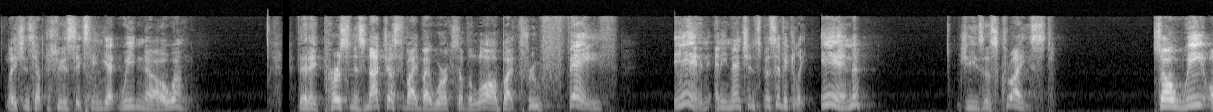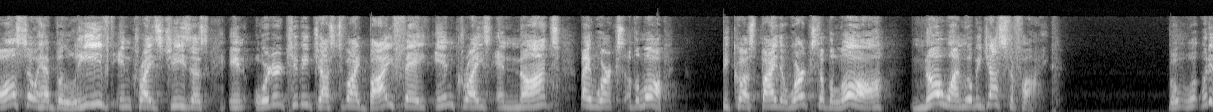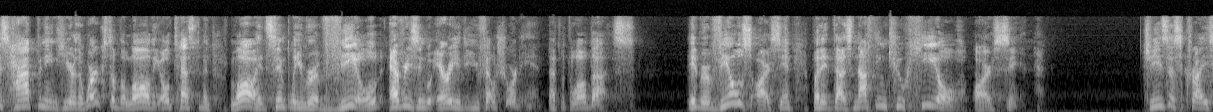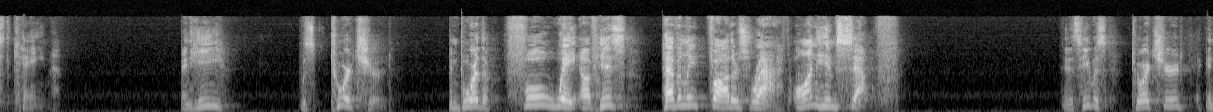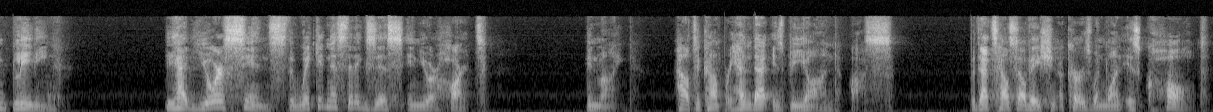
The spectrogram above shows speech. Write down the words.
Galatians chapter 2, 16. Yet we know that a person is not justified by works of the law, but through faith in, and he mentioned specifically, in Jesus Christ. So we also have believed in Christ Jesus in order to be justified by faith in Christ and not by works of the law. Because by the works of the law, no one will be justified. But what is happening here? The works of the law, the Old Testament law, had simply revealed every single area that you fell short in. That's what the law does. It reveals our sin, but it does nothing to heal our sin. Jesus Christ came and he was tortured and bore the full weight of his heavenly Father's wrath on himself. And as he was tortured and bleeding, he had your sins, the wickedness that exists in your heart, in mind. How to comprehend that is beyond us. But that's how salvation occurs when one is called.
